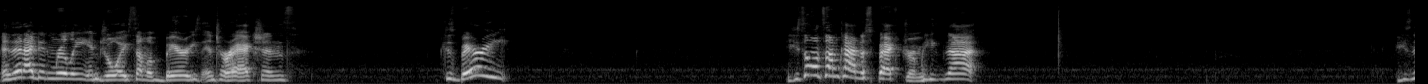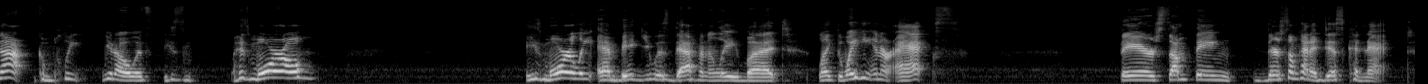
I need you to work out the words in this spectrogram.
And then I didn't really enjoy some of Barry's interactions. Because Barry he's on some kind of spectrum. He's not he's not complete, you know, it's he's his moral he's morally ambiguous definitely, but like the way he interacts there's something there's some kind of disconnect.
